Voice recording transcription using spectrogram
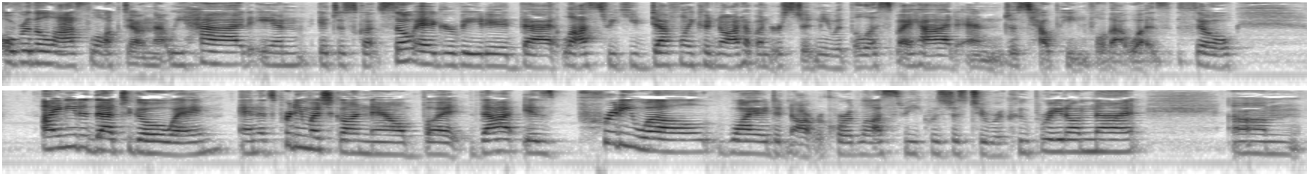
over the last lockdown that we had and it just got so aggravated that last week you definitely could not have understood me with the lisp i had and just how painful that was so i needed that to go away and it's pretty much gone now but that is pretty well why i did not record last week was just to recuperate on that um,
